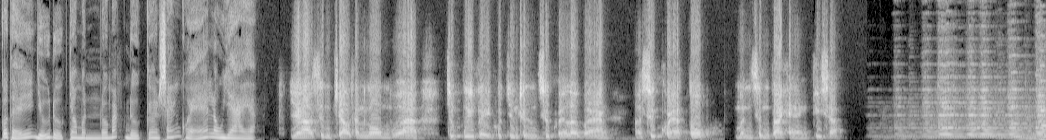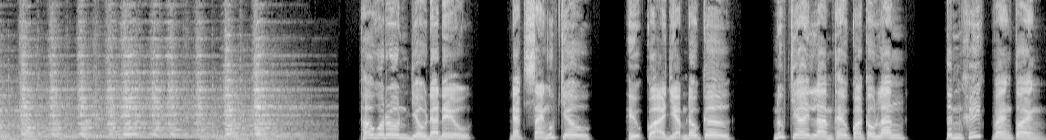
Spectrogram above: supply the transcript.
có thể giữ được cho mình đôi mắt được à, sáng khỏe lâu dài ạ. Dạ, xin chào Thanh Ngôn và chúc quý vị của chương trình Sức khỏe là vàng uh, sức khỏe tốt. Mình xin tái hẹn kỳ sau. Powerol dầu đà điểu, đặc sản Úc Châu, hiệu quả giảm đau cơ, nút chơi làm theo quả cầu lăn, tinh khiết và an toàn.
